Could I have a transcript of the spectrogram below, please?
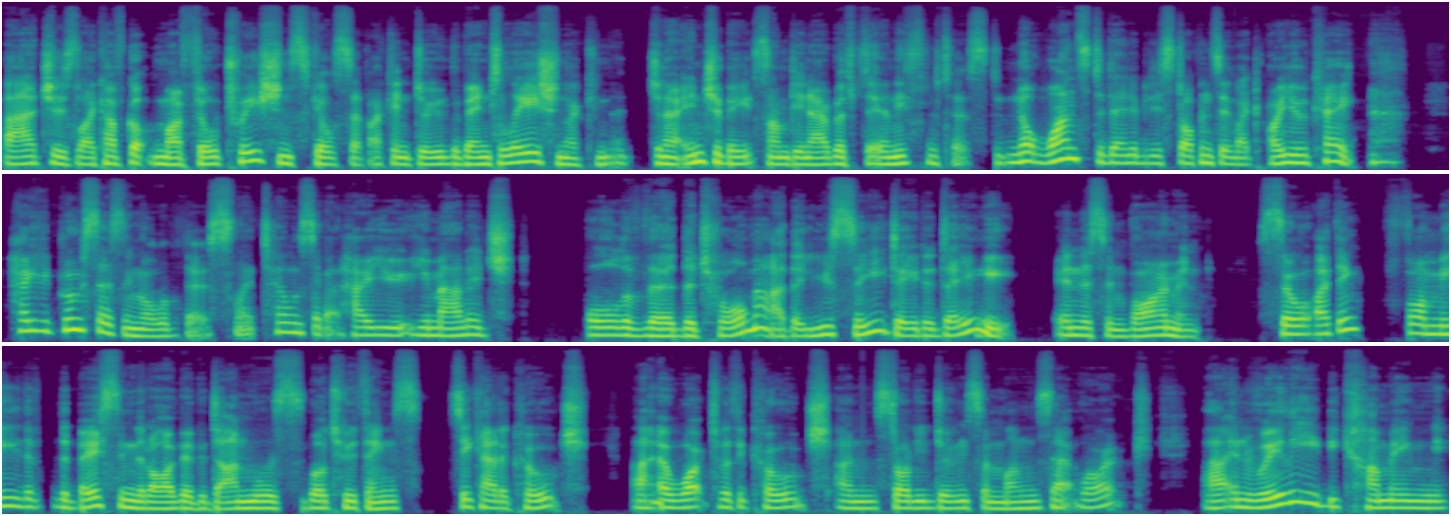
badges. Like I've got my filtration skill set. I can do the ventilation. I can, you know, intubate somebody now with the anesthetist. Not once did anybody stop and say like, are you okay? How are you processing all of this? Like, tell us about how you, you manage all of the, the trauma that you see day to day in this environment. So I think for me, the, the best thing that I've ever done was, well, two things seek out a coach. Uh, I worked with a coach and started doing some mindset work uh, and really becoming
